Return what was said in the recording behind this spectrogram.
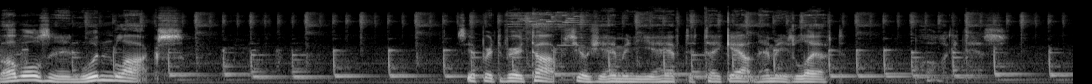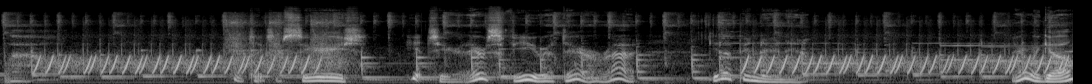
Bubbles and wooden blocks. See up here at the very top, shows you how many you have to take out and how many's left. Some serious hits here. There's a few right there. All right. Get up in there now. There we go.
